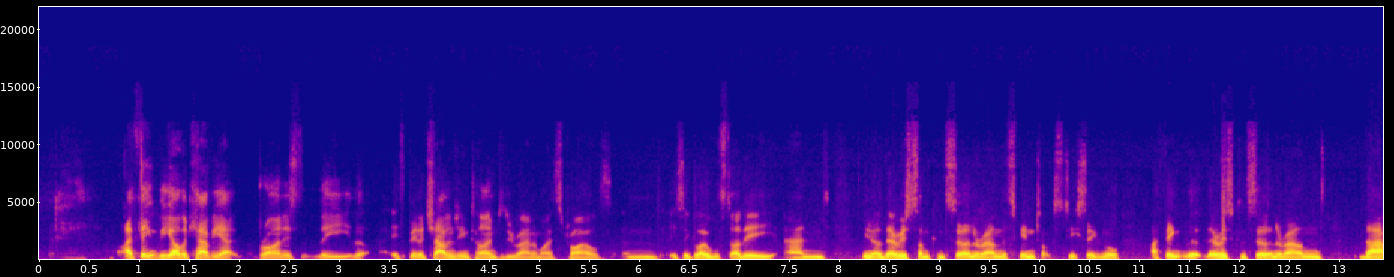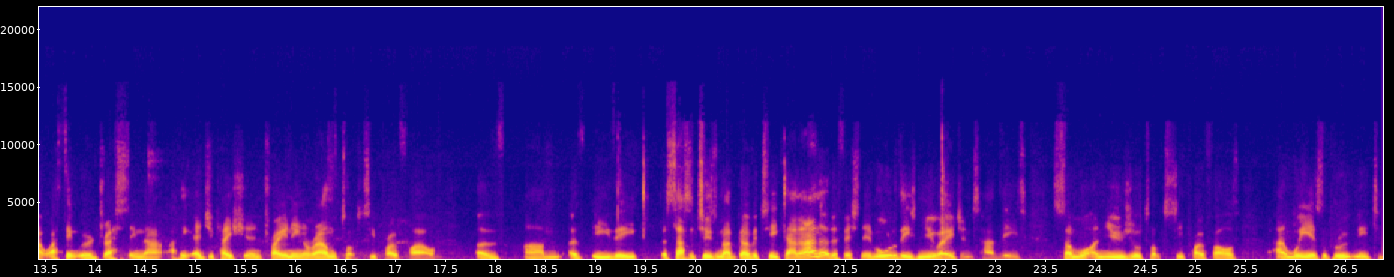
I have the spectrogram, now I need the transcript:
I think the other caveat, Brian, is the, the it's been a challenging time to do randomized trials, and it's a global study, and you know there is some concern around the skin toxicity signal. I think that there is concern around that. I think we're addressing that. I think education and training around the toxicity profile of, um, of EV, the sacituzumab govitecan and erdafitinib, all of these new agents have these somewhat unusual toxicity profiles, and we as a group need to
